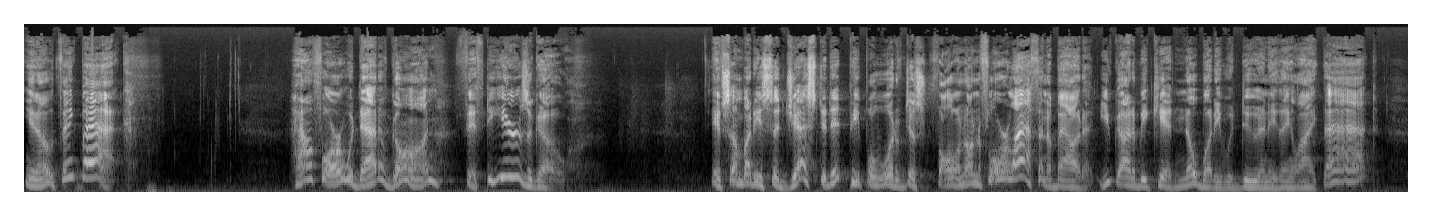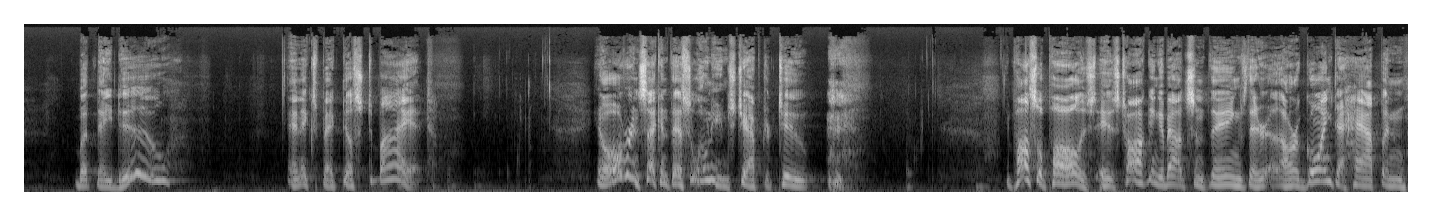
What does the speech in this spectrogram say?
You know, think back. How far would that have gone 50 years ago? If somebody suggested it, people would have just fallen on the floor laughing about it. You've got to be kidding. Nobody would do anything like that. But they do and expect us to buy it. You know, over in Second Thessalonians chapter 2, the Apostle Paul is, is talking about some things that are, are going to happen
